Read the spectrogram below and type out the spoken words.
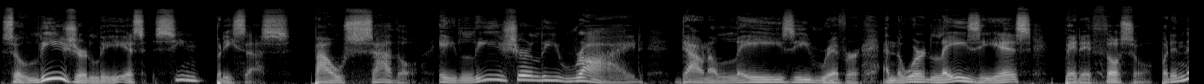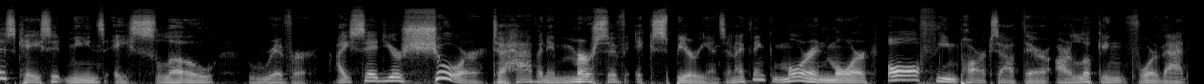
So leisurely is sin prisas, pausado. a leisurely ride down a lazy river. And the word lazy is perezoso, but in this case it means a slow river. I said you're sure to have an immersive experience. And I think more and more, all theme parks out there are looking for that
